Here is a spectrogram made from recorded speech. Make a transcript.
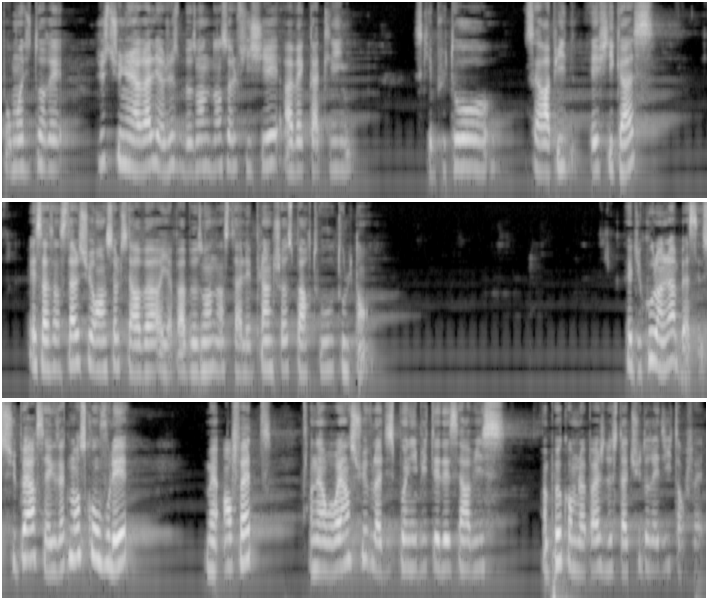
pour monitorer juste une URL, il y a juste besoin d'un seul fichier avec quatre lignes ce qui est plutôt c'est rapide, efficace. Et ça s'installe sur un seul serveur, il n'y a pas besoin d'installer plein de choses partout, tout le temps. Et du coup, là, ben, c'est super, c'est exactement ce qu'on voulait. Mais en fait, on aimerait rien suivre la disponibilité des services, un peu comme la page de statut de Reddit en fait.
